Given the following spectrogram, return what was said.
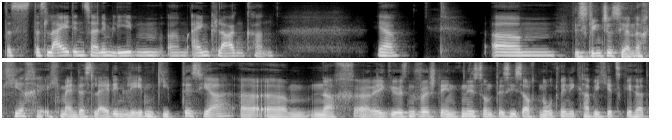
das, das Leid in seinem Leben ähm, einklagen kann. Ja, Ähm, das klingt schon sehr nach Kirche. Ich meine, das Leid im Leben gibt es ja äh, ähm, nach äh, religiösem Verständnis und das ist auch notwendig, habe ich jetzt gehört.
